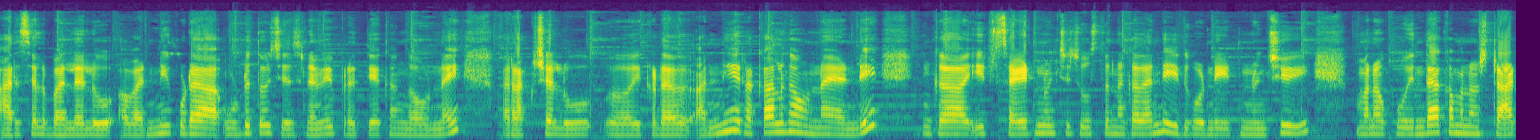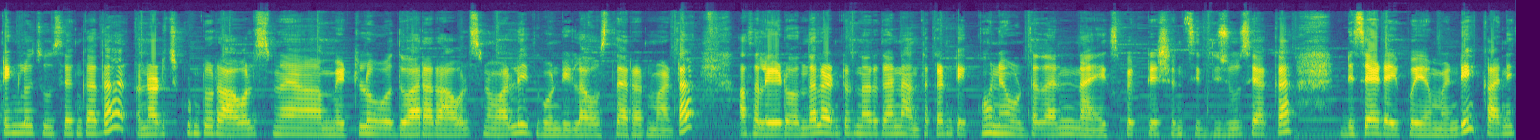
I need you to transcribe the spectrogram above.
అరిసెల బల్లెలు అవన్నీ కూడా వుడ్తో చేసినవి ప్రత్యేకంగా ఉన్నాయి. రక్షలు ఇక్కడ అన్ని రకాలుగా ఉన్నాయండి. ఇంకా ఇటు సైడ్ నుంచి చూస్తున్నాం కదండి ఇదిగోండి ఇటు నుంచి మనకు ఇందాక మనం స్టార్టింగ్లో చూసాం కదా నడుచుకుంటూ రావాల్సిన మెట్లు ద్వారా రావాల్సిన వాళ్ళు ఇదిగోండి ఇలా వస్తారనమాట అసలు ఏడు వందలు అంటున్నారు కానీ అంతకంటే ఎక్కువనే ఉంటుందని నా ఎక్స్పెక్టేషన్స్ ఇది చూశాక డిసైడ్ అయిపోయామండి. కానీ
